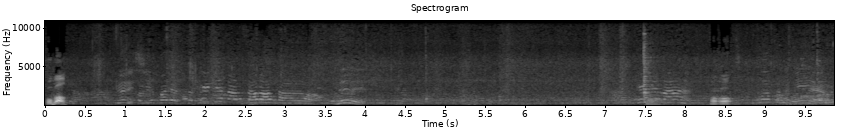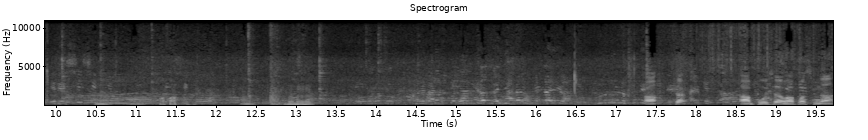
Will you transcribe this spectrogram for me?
호박. 세 개만 썰어서 네. 어, 어. 구워 서 주세요. 이래 시식용으로. 아, 자, 아, 있어요. 아, 고맙습니다.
